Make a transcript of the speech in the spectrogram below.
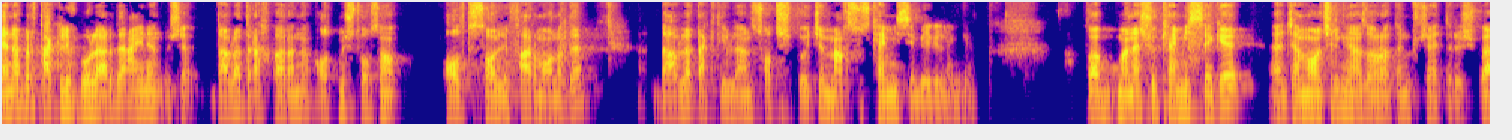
Yana bir taklif bo'lardi. Aynan o'sha davlat rahbarini oltmish to'qson olti sonli farmonida davlat aktivlarini sotish bo'yicha maxsus komissiya belgilangan va mana shu komissiyaga e, jamoatchilik nazoratini kuchaytirish va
